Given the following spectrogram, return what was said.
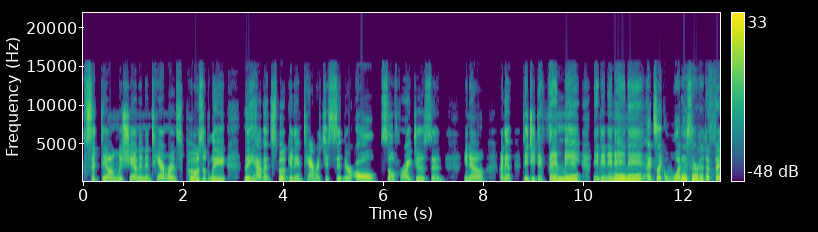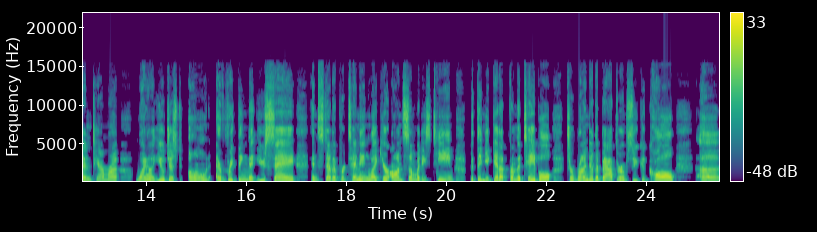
sit down with Shannon and Tamara, and supposedly they haven't spoken, and Tamara's just sitting there all self righteous and you know, I know. Did you defend me? It's like, what is there to defend, Tamara? Why don't you just own everything that you say instead of pretending like you're on somebody's team, but then you get up from the table to run to the bathroom so you could call uh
